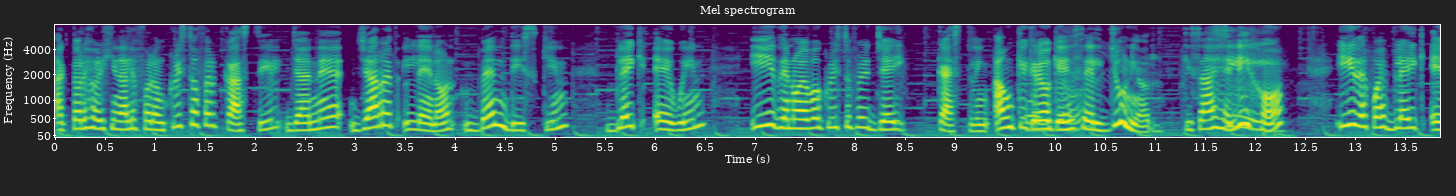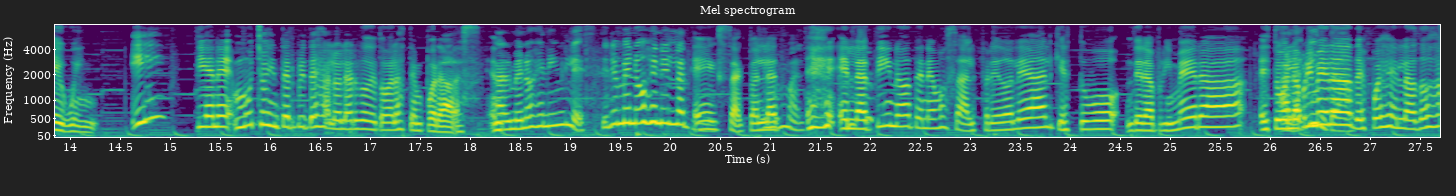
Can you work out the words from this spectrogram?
actores originales fueron Christopher Castile, Janet, Jared Lennon, Ben Diskin, Blake Ewing y de nuevo Christopher J. Castling, aunque creo que es el junior, quizás es el hijo, y después Blake Ewing. Y tiene muchos intérpretes a lo largo de todas las temporadas. En- Al menos en inglés. Tiene menos en el latino. Exacto, en, la- en latino tenemos a Alfredo Leal, que estuvo de la primera, estuvo A en la, la primera, después en la dos,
